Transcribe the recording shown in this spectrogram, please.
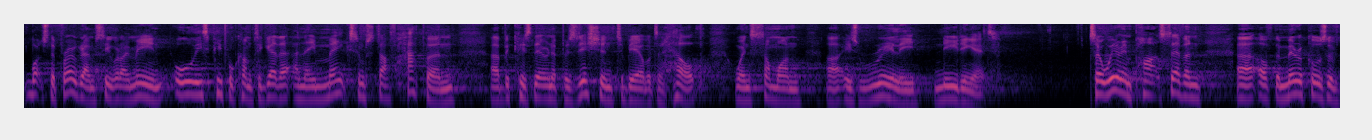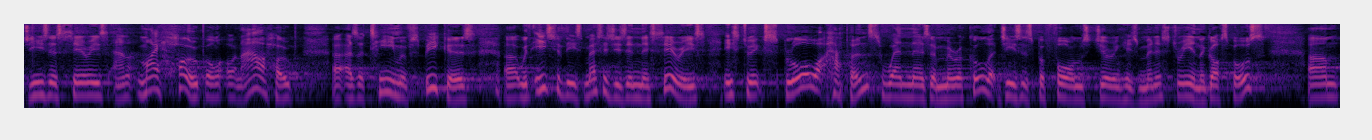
watch the program see what i mean. All these people come together and they make some stuff happen uh, because they're in a position to be able to help when someone uh, is really needing it. So we're in part seven uh, of the Miracles of Jesus series. And my hope, or, or our hope uh, as a team of speakers uh, with each of these messages in this series, is to explore what happens when there's a miracle that Jesus performs during his ministry in the Gospels. Um,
